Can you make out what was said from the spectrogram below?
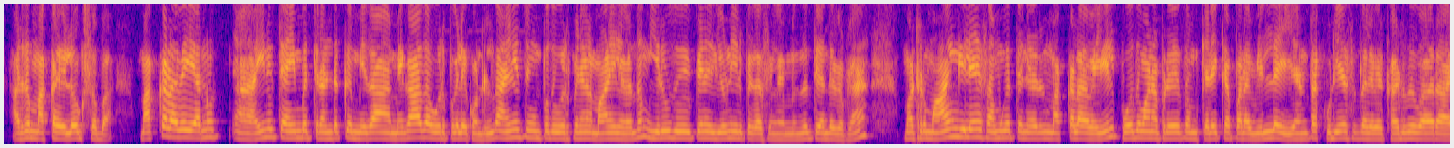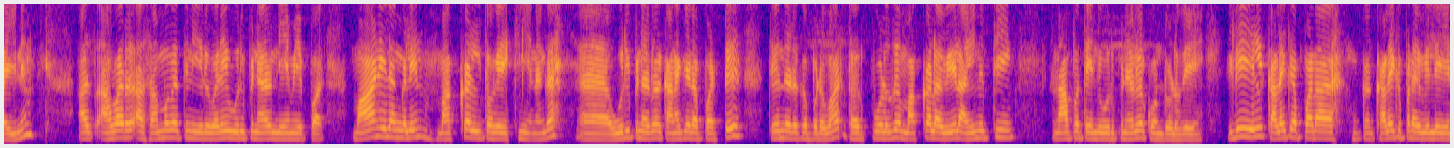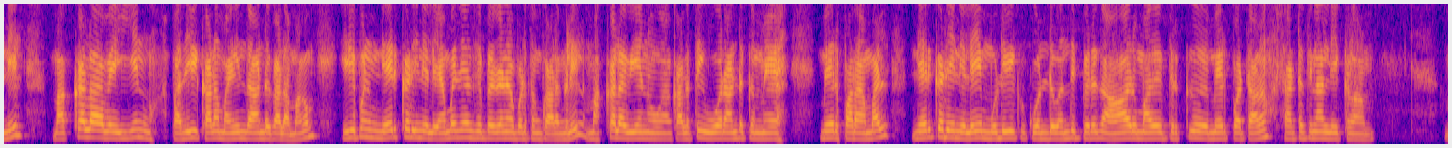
அடுத்து மக்களை லோக்சபா. மக்களவை இரநூத் ஐநூற்றி ஐம்பத்தி ரெண்டுக்கு மிதா மிகாத உறுப்புகளை கொண்டுள்ளது ஐநூற்றி முப்பது உறுப்பினர்கள் மாநிலங்களிலும் இருபது உறுப்பினர் யூனியன் பிரதேசங்களிலிருந்து தேர்ந்தெடுக்கப்பட்டனர். மற்றும் ஆங்கிலேய சமூகத்தினரின் மக்களவையில் போதுமான பிரதிநிதித்துவம் கிடைக்கப்படவில்லை என்ற குடியரசுத் தலைவர் கருதுவாராயினும் அஸ்- அவர் அச்சமூகத்தின் இருவரை உறுப்பினர் நியமிப்பார். மாநிலங்களின் மக்கள் தொகைக்கு இணங்க உறுப்பினர்கள் கணக்கிடப்பட்டு தேர்ந்தெடுக்கப்படுவார். தற்பொழுது மக்களவையில் ஐநூற்றி நாற்பத்தைந்து உறுப்பினர்கள் கொண்டுள்ளது. இடையில் கலைக்கப்பட க- கலைக்கப்படவில்லை எனில் மக்களவையின் பதவிக்காலம் ஐந்து ஆண்டு காலமாகும். இருப்பினும் நெருக்கடி நிலை எமர்ஜென்சி பிரகடனப்படுத்தும் காலங்களில் மக்களவையின் காலத்தை ஓராண்டுக்கு மே மேற்படாமல் நெருக்கடி நிலையை முடிவுக்கு கொண்டு வந்து பிறகு ஆறு மாதத்திற்கு மேற்பட்டாலும் சட்டத்தினால் நீக்கலாம்.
